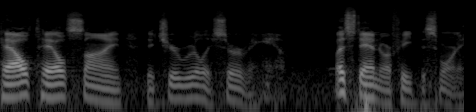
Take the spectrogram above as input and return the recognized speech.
telltale sign that you're really serving Him. Let's stand to our feet this morning.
